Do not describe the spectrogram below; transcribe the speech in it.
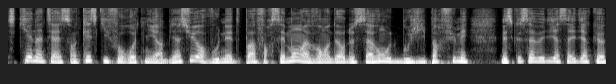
Ce qui est intéressant, qu'est-ce qu'il faut retenir? Bien sûr, vous n'êtes pas forcément un vendeur de savon ou de bougies parfumées, mais ce que ça veut dire, ça veut dire que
